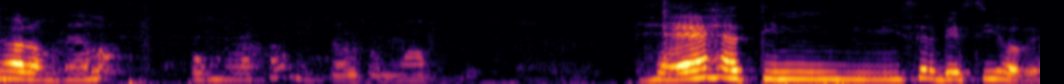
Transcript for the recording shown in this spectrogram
ধরো। হ্যাঁ হ্যাঁ তিন মিনিটের বেশি হবে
